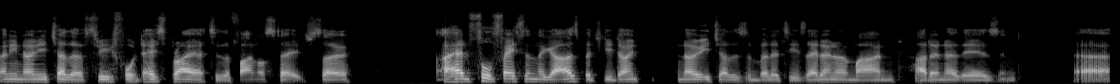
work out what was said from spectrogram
only known each other three four days prior to the final stage. So I had full faith in the guys, but you don't know each other's abilities. They don't know mine. I don't know theirs, and uh,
